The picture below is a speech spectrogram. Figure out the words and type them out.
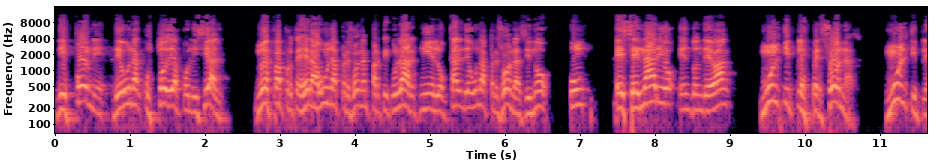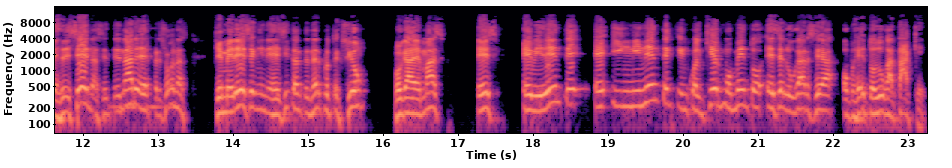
dispone de una custodia policial, no es para proteger a una persona en particular, ni el local de una persona, sino un escenario en donde van múltiples personas, múltiples decenas, centenares de personas que merecen y necesitan tener protección, porque además es evidente e inminente que en cualquier momento ese lugar sea objeto de un ataque.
